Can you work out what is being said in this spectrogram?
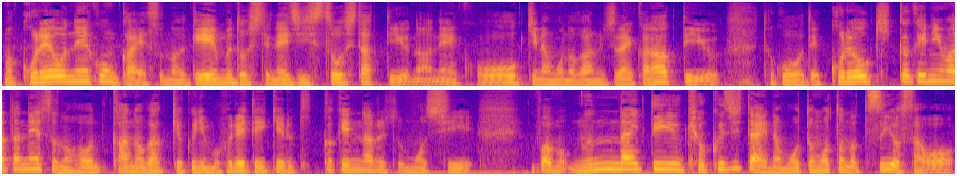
まあ、これをね、今回そのゲームとしてね、実装したっていうのはね、こう、大きなものがあるんじゃないかなっていうところで、これをきっかけにまたね、その他の楽曲にも触れていけるきっかけになると思うし、やっぱ、ムンナイっていう曲自体の元々の強さを、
